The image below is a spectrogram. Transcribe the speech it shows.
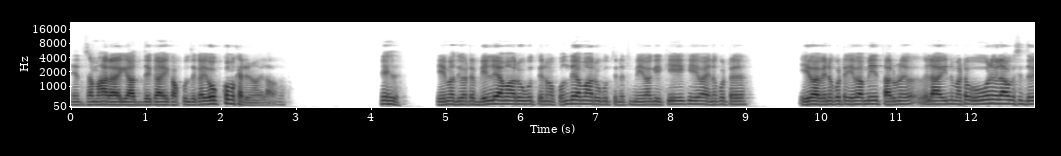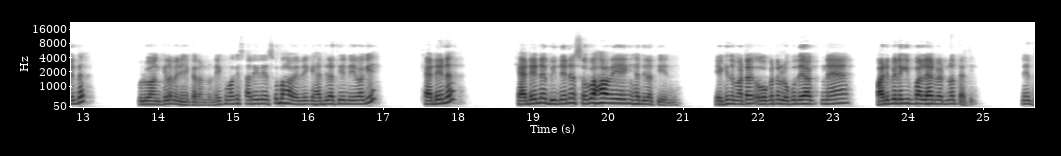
සමහරගේ අත් දෙකයි කකුල් දෙකයි ඔක්කොම කැඩෙන වෙලාවට නේද? ඒමදිවට බෙල්ල අමාරුකුත් වෙනවා කොන්ද අමාරුකුත් නැති මේ වගේ කේක ඒවා එනකොට ඒවා වෙනකොට ඒවා මේ තරුණ වෙලා ඉන්න මට ඕන වෙලාවක සිද්ධවෙන්ට පුළුවන් කියලා මෙහ කරන්න එක මගේ ශරීරය ස්වභාව මේක හැදිලා තියෙන වගේ කැඩෙන කැඩෙන බිඳෙන ස්වභාවයෙන් හැදිලා තියෙන්නේ. ඒකද මට ඕකට ලොකු දෙයක් නෑ. පඩි පෙළකින් පල්ලහට වැටනොත් ඇති. නේද?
